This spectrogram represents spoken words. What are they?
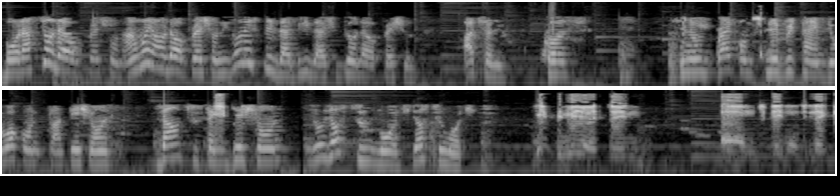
but that's still under oppression. And when you're under oppression, it's only slaves that believe that should be under oppression, actually. Because, you know, right from slavery time, they work on plantations, down to segregation. It was just too much, just too much. If the mayor is saying, um, stayed on the leg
